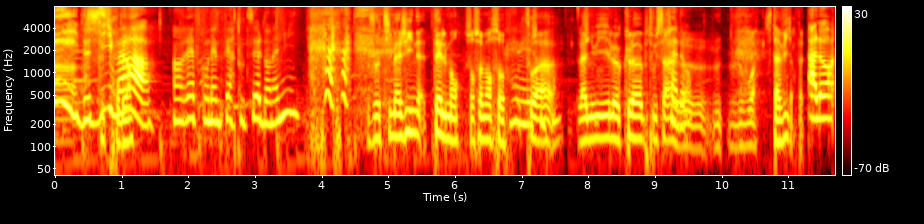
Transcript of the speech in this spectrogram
Nuit de Diva Un rêve qu'on aime faire toute seule dans la nuit. Je t'imagine tellement sur ce morceau. Eh oui, Toi. La nuit, le club, tout ça, euh, je, je vois. C'est ta vie en fait. Alors,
